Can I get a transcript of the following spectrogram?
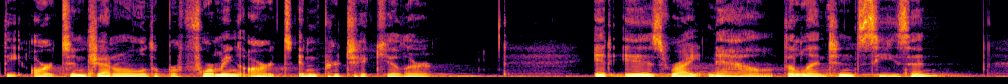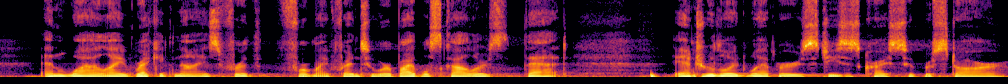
the arts in general, the performing arts in particular. It is right now the Lenten season, and while I recognize for, for my friends who are Bible scholars that Andrew Lloyd Webber's Jesus Christ Superstar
